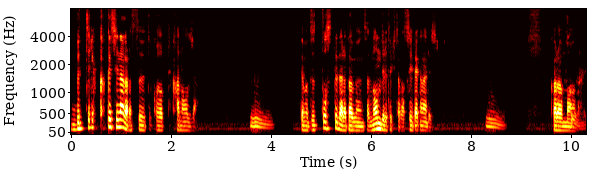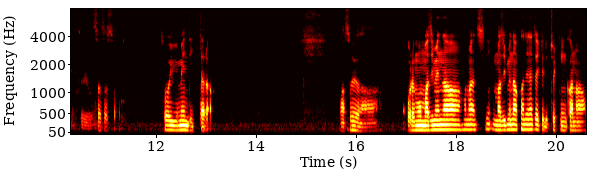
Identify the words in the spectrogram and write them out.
ぶっちり隠しながら吸うってことって可能じゃん。うん。でもずっと吸ってたら多分さ、飲んでる時とか吸いたくなるじゃん。うん。からまあ、そうだね、それは。そうそうそう。そういう面で言ったら、まあそうよな。俺も真面目な話、真面目な感じになっちゃうけど、貯金かな。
